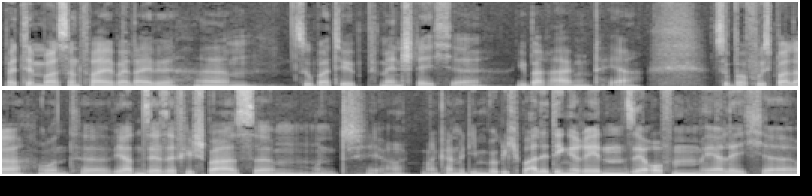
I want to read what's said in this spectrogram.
bei Tim war es so ein Fall, bei Leibe. Ähm, super Typ, menschlich, äh, überragend, ja. Super Fußballer und äh, wir hatten sehr, sehr viel Spaß ähm, und ja, man kann mit ihm wirklich über alle Dinge reden, sehr offen, ehrlich, äh,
